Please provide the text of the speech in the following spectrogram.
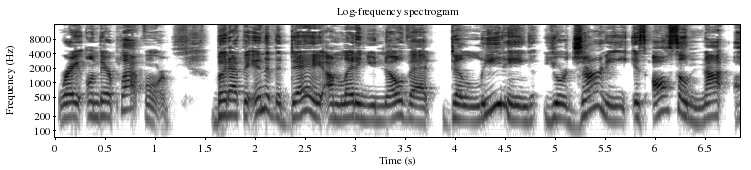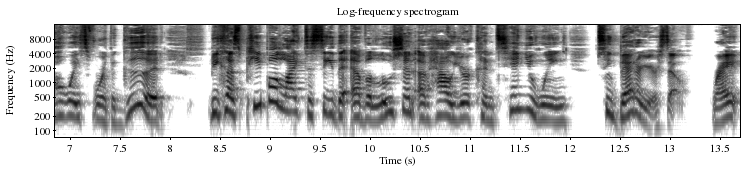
right, on their platform. But at the end of the day, I'm letting you know that deleting your journey is also not always for the good because people like to see the evolution of how you're continuing to better yourself right?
